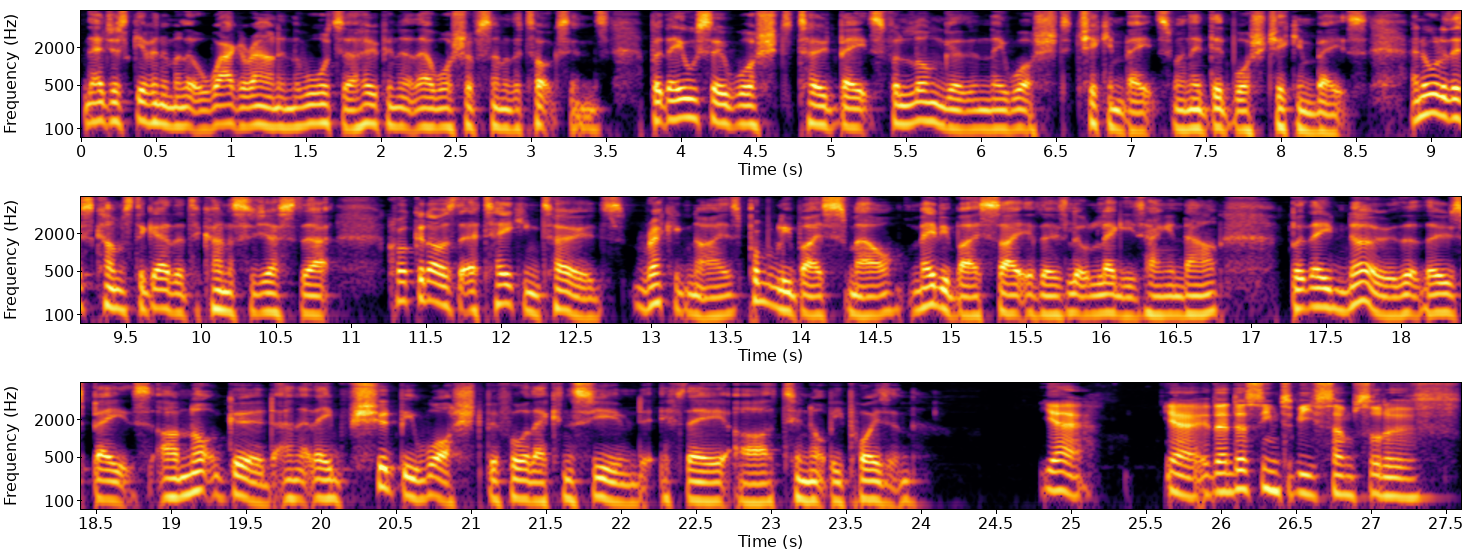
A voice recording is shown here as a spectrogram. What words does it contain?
they're just giving them a little wag around in the water, hoping that they'll wash off some of the toxins. But they also washed toad baits for longer than they washed chicken baits when they did wash chicken baits. And all of this comes together to kind of suggest that crocodiles that are taking toads recognize, probably by smell, maybe by sight of those little leggies hanging down, but they know that those baits are not good and that they should be washed before they're consumed if they are to not be poisoned. Yeah. Yeah, there does seem to be some sort of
